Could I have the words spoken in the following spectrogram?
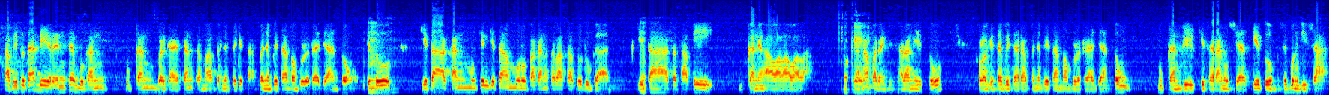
Tapi itu tadi range-nya bukan bukan berkaitan sama penyempitan penyempitan pembuluh darah jantung. Itu Hmm. kita akan mungkin kita merupakan salah satu dugaan kita, tetapi bukan yang awal-awal lah. Hmm. Oke. Karena pada kisaran itu, kalau kita bicara penyempitan pembuluh darah jantung, bukan di kisaran usia segitu, meskipun bisa,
